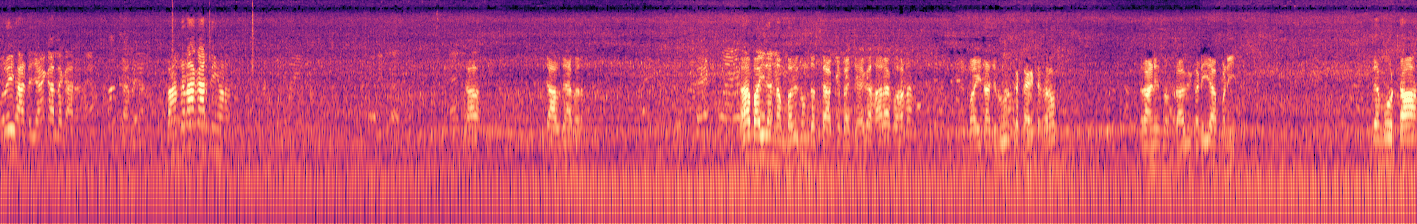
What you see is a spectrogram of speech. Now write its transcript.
ਉਰੇ ਹੀ ਹਟ ਜਾ, ਗੱਲ ਕਰ। ਗੱਲ ਕਰ। ਬੰਦ ਨਾ ਕਰਦੀ ਹੁਣ। ਚੱਲ, ਚੱਲਦੇ ਆ ਫਿਰ। ਆ ਬਾਈ ਦਾ ਨੰਬਰ ਵੀ ਤੁਹਾਨੂੰ ਦੱਸਿਆ ਅੱਗੇ ਵਿੱਚ ਹੈਗਾ, ਸਾਰਾ ਕੁਝ ਹਨਾ। ਤੇ ਬਾਈ ਨਾਲ ਜਰੂਰ ਕੰਟੈਕਟ ਕਰੋ। ਰਾਣੀ ਸੁੰਦਰਾ ਵੀ ਖੜੀ ਆ ਆਪਣੀ। ਤੇ ਮੋਟਾ,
